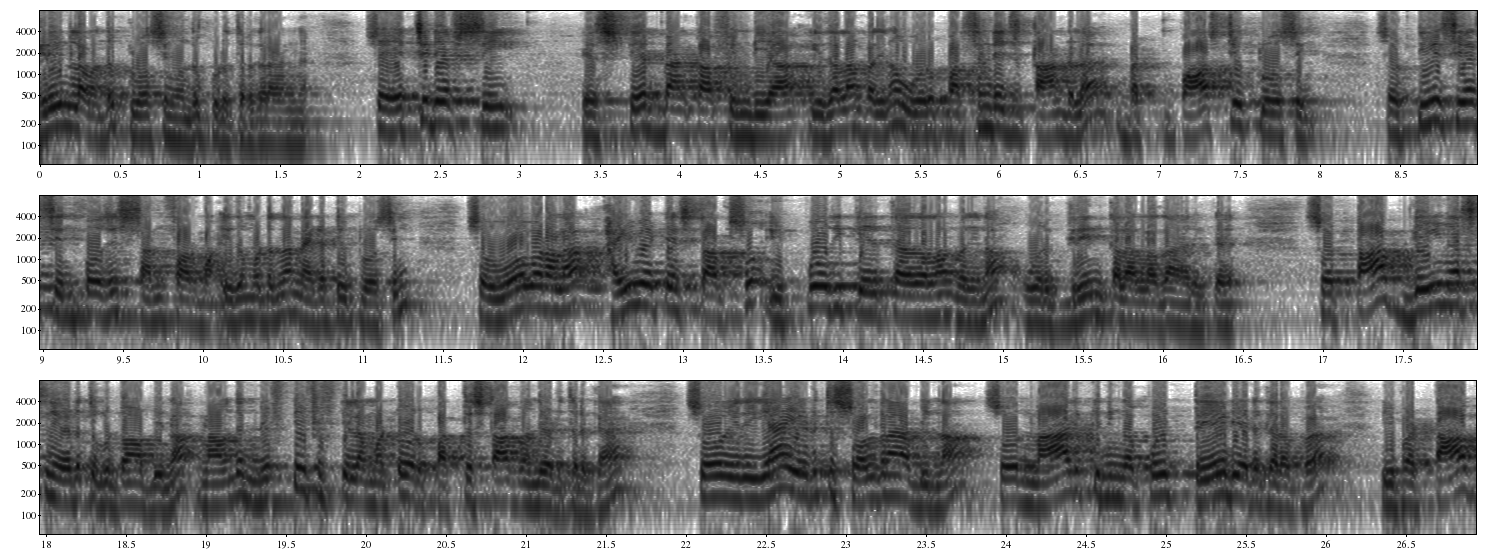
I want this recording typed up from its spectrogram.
க்ரீனில் வந்து க்ளோசிங் வந்து கொடுத்துருக்குறாங்க. So HDFC State Bank of India இதெல்லாம் பார்த்தீங்கன்னா ஒரு பர்சன்டேஜ் தாண்டல but positive closing so TCS Infosys Sun Pharma இது மட்டும் தான் நெகட்டிவ் க்ளோசிங் ஸோ ஓவராலாக ஹைவேட்டேஜ் ஸ்டாக்ஸும் இப்போதைக்கு இருக்கிறதெல்லாம் பார்த்தீங்கன்னா ஒரு கிரீன் கலரில் தான் இருக்குது ஸோ டாப் கெய்னர்ஸ்னு எடுத்துக்கிட்டோம் அப்படின்னா நான் வந்து நிஃப்டி ஃபிஃப்டியில் மட்டும் ஒரு பத்து ஸ்டாக் வந்து எடுத்திருக்கேன். ஸோ இது ஏன் எடுத்து சொல்கிறேன் அப்படின்னா ஸோ நாளைக்கு நீங்கள் போய் ட்ரேட் எடுக்கிறப்ப இப்போ top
